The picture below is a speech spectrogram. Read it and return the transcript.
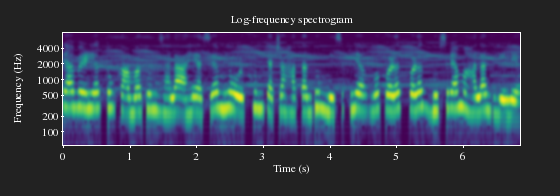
त्यावेळी तो कामातून झाला आहे असे मी ओळखून त्याच्या हातातून निसटले व पळत पळत दुसऱ्या महालात गेले.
